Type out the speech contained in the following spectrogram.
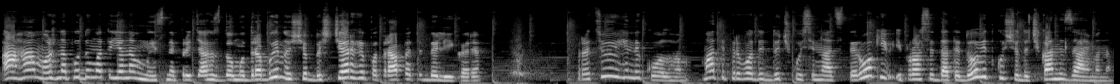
Ага, можна подумати, я навмисне притяг з дому драбину, щоб без черги потрапити до лікаря. Працюю гінекологом. Мати приводить дочку 17 років і просить дати довідку, що дочка не займана.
